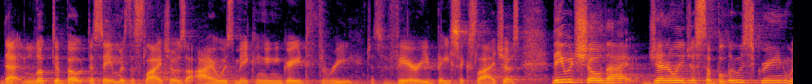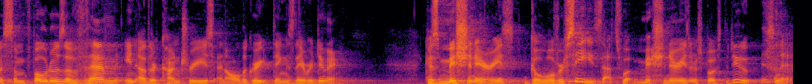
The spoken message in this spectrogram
that looked about the same as the slideshows I was making in grade three, just very basic slideshows. They would show that generally just a blue screen with some photos of them in other countries and all the great things they were doing. Because missionaries go overseas. That's what missionaries are supposed to do, isn't it?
